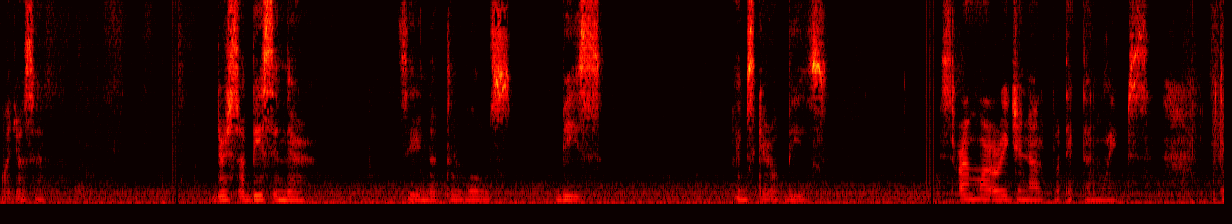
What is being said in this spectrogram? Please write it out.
What Joseph? There's a bees in there. See in the two holes. Bees. I'm scared of bees. These are more original protectant wipes. To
